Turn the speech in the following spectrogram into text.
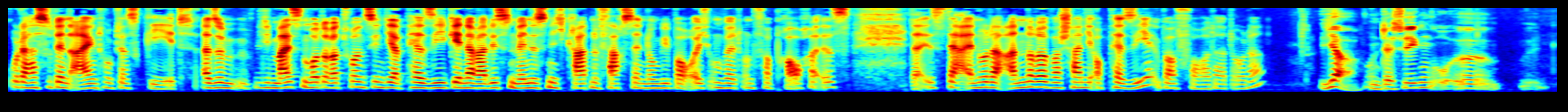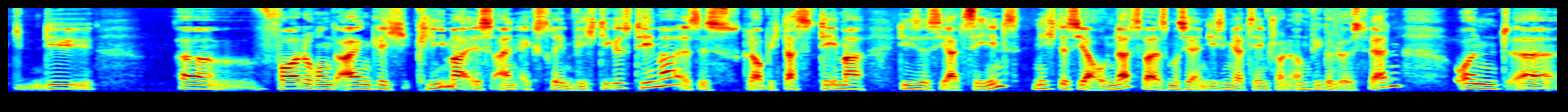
Oder hast du den Eindruck, das geht? Also die meisten Moderatoren sind ja per se Generalisten, wenn es nicht gerade eine Fachsendung wie bei euch Umwelt und Verbraucher ist. Da ist der ein oder andere wahrscheinlich auch per se überfordert, oder? Ja, und deswegen äh, die Forderung eigentlich, Klima ist ein extrem wichtiges Thema. Es ist, glaube ich, das Thema dieses Jahrzehnts, nicht des Jahrhunderts, weil es muss ja in diesem Jahrzehnt schon irgendwie gelöst werden. Und äh,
